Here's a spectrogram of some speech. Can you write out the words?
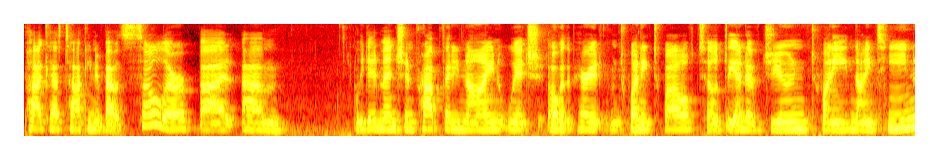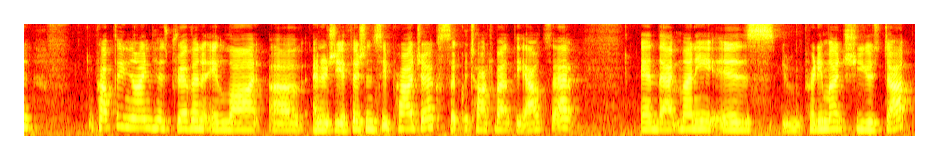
podcast talking about solar, but um, we did mention Prop 39, which over the period from 2012 till the end of June 2019. Prop 39 has driven a lot of energy efficiency projects, like we talked about at the outset and that money is pretty much used up.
